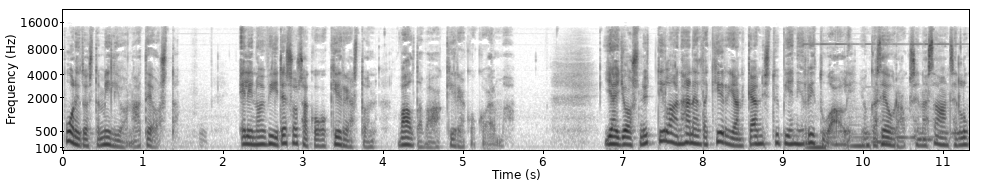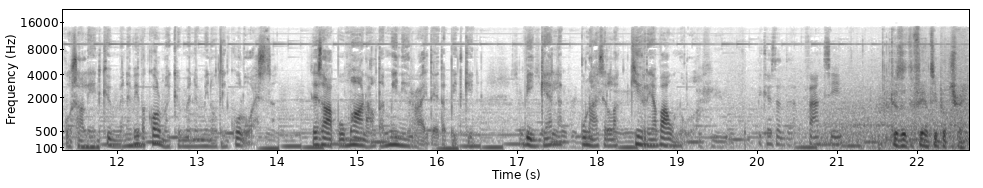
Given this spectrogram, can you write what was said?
puolitoista miljoonaa teosta – eli noin viidesosa koko kirjaston valtavaa kirjakokoelmaa. Ja jos nyt tilaan häneltä kirjan, käynnistyy pieni rituaali, jonka seurauksena saan sen lukusaliin 10-30 minuutin kuluessa. Se saapuu maan alta miniraiteita pitkin, vinkeällä punaisella kirjavaunulla. Because of the fancy... Because of the fancy book train.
